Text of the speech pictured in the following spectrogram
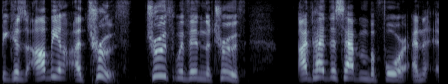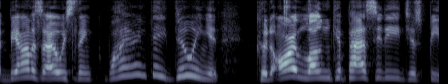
because I'll be a truth, truth within the truth. I've had this happen before, and uh, be honest, I always think, why aren't they doing it? Could our lung capacity just be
